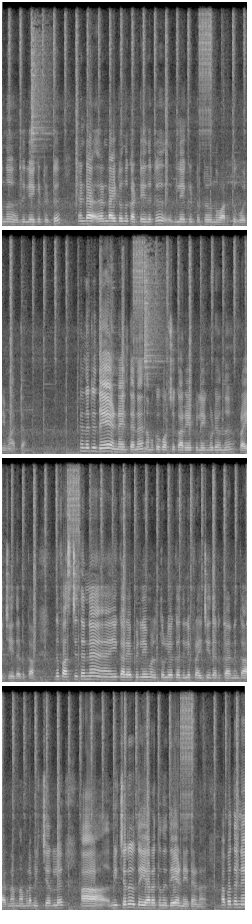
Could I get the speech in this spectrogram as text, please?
ഒന്ന് ഇതിലേക്ക് ഇട്ടിട്ട് രണ്ട് രണ്ടായിട്ടൊന്ന് കട്ട് ചെയ്തിട്ട് ഇതിലേക്ക് ഇട്ടിട്ട് ഒന്ന് വറുത്ത് കോരി മാറ്റാം. എന്നിട്ട് ഇതേ എണ്ണയിൽ തന്നെ നമുക്ക് കുറച്ച് കറിവേപ്പിലയും കൂടി ഒന്ന് ഫ്രൈ ചെയ്തെടുക്കാം. ഇത് ഫസ്റ്റ് തന്നെ ഈ കറിവേപ്പിലയും വെളുത്തുള്ളിയൊക്കെ ഇതിൽ ഫ്രൈ ചെയ്തെടുക്കാനും കാരണം നമ്മളെ മിക്സറിൽ മിക്സർ തയ്യാറാക്കുന്ന ഇതേ എണ്ണയിൽ തന്നെ അപ്പോൾ തന്നെ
